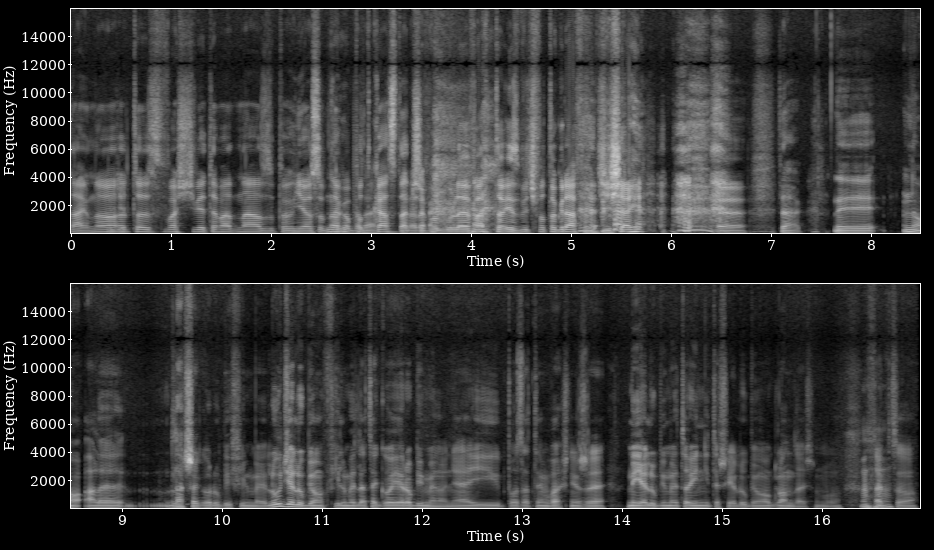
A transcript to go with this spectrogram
Tak, no Gdzie- to jest właściwie temat na zupełnie osobnego No, tak, podcasta. chyba Czy tak. w ogóle warto jest być fotografem dzisiaj? E, tak. Y, no, ale dlaczego lubię filmy? Ludzie lubią filmy, dlatego je robimy, no nie? I poza tym właśnie, że my je lubimy, to inni też je lubią oglądać, no bo Mhm. tak to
